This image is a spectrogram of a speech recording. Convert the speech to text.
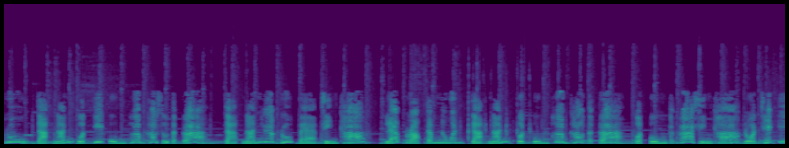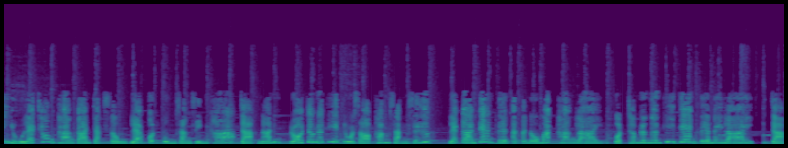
ครู่ จากนั้นกดที่ปุ่มเพิ่มเข้าสู่ตะกร้า จากนั้นเลือกรูปแบบสินค้า และกรอกจำนวน จากนั้นกดปุ่มเพิ่มเข้าตะกร้า กดปุ่มตะกร้าสินค้า ตรวจเช็คที่อยู่และช่องทางการจัดส่ง และกดปุ่มสั่งสินค้า จากนั้นรอเจ้าหน้าที่ตรวจสอบคำสั่งซื้อ และการแจ้งเตือนอัตโนมัติทางไลน์ กดชำระเงินที่แจ้งเตือนในไลน์ จาก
